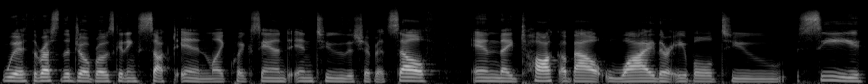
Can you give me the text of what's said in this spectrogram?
with the rest of the Joe Bros getting sucked in like quicksand into the ship itself. And they talk about why they're able to see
